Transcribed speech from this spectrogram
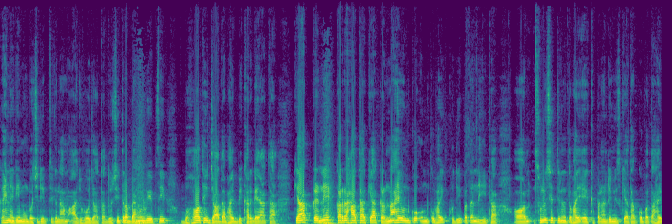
कहीं ना कहीं मुंबई सिटी एफ़ का नाम आज हो जाता। दूसरी तरफ़ बेंगलुरु एफ़ बहुत ही ज़्यादा भाई बिखर गया था। क्या करने, कर रहा था, क्या करना है उनको उनको भाई खुद ही पता नहीं था। और सुनील छेत्री ने तो भाई एक पेनल्टी मिस किया था, आपको पता है।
